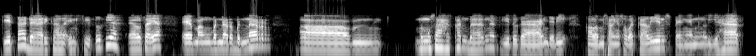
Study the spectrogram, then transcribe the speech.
kita dari Kala Institut ya, Elsa ya, emang benar-benar em, mengusahakan banget gitu kan. Jadi kalau misalnya sobat kalian pengen ngelihat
